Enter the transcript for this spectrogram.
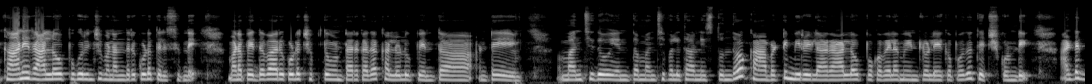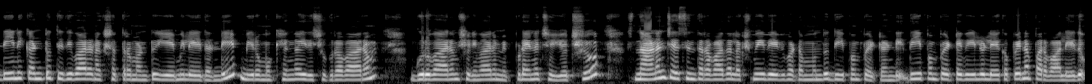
కానీ రాళ్ళ ఉప్పు గురించి మనందరూ కూడా తెలిసిందే. మన పెద్దవారు కూడా చెప్తూ ఉంటారు కదా కళ్ళులుప్పు ఎంత అంటే మంచిదో ఎంత మంచి ఫలితాన్ని ఇస్తుందో. కాబట్టి మీరు ఇలా రాళ్ళ ఉప్పు ఒకవేళ మీ ఇంట్లో లేకపోతే తెచ్చుకోండి. అంటే దీనికంటూ తిదివార నక్షత్రం అంటూ ఏమీ లేదండి. మీరు ముఖ్యంగా ఇది శుక్రవారం గురువారం శనివారం ఎప్పుడైనా చేయొచ్చు. స్నానం చేసిన తర్వాత లక్ష్మీదేవి పటం ముందు దీపం పెట్టండి. దీపం పెట్టే వీలు లేకపోయినా పర్వాలేదు.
